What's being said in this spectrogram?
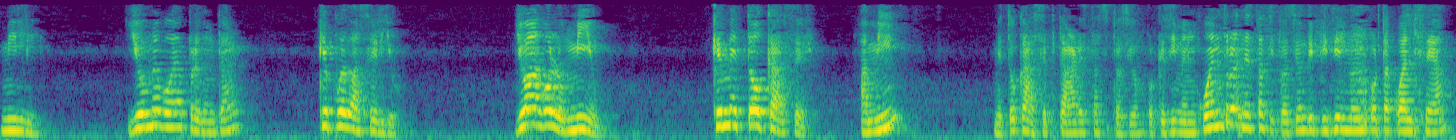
mili. Yo me voy a preguntar, ¿qué puedo hacer yo? Yo hago lo mío. ¿Qué me toca hacer? A mí me toca aceptar esta situación, porque si me encuentro en esta situación difícil, no importa cuál sea,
